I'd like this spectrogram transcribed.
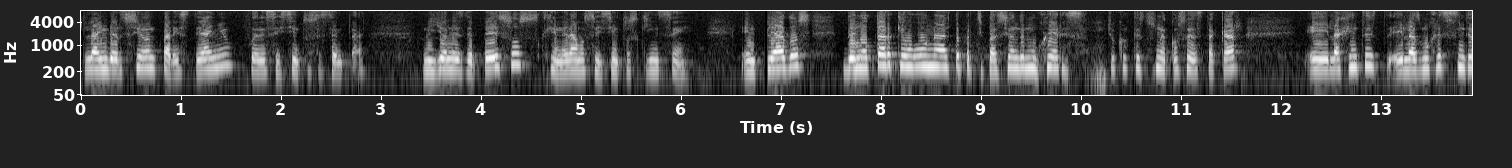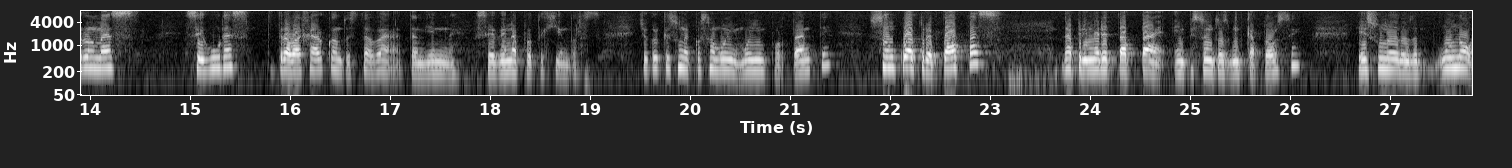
La inversión para este año fue de 660 millones de pesos, generamos 615 empleados, de notar que hubo una alta participación de mujeres. Yo creo que esto es una cosa a destacar. Eh, la gente, eh, las mujeres se sintieron más seguras trabajar cuando estaba también Sedena protegiéndolas. Yo creo que es una cosa muy, muy importante. Son cuatro etapas. La primera etapa empezó en 2014. Es uno, de uno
